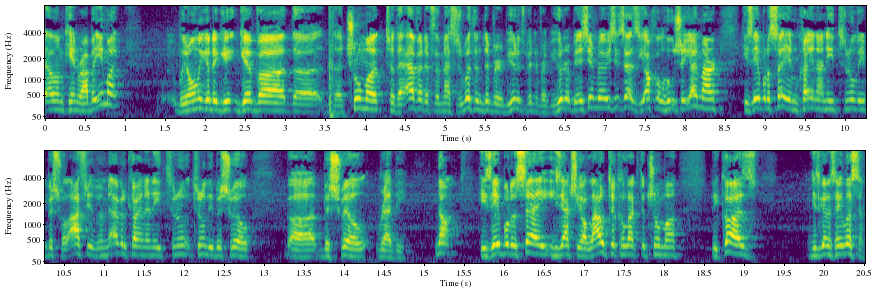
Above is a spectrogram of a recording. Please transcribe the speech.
elam kain rabbi imay. We're only going to give uh, the the truma to the eved if the master is with him. Different Yehuda, it's been different Yehuda. B'yisrael Rabbi says Yachol Hu Sheyamar. He's able to say him kain ani b'shvil eved kain ani b'shvil uh, b'shvil. No, he's able to say he's actually allowed to collect the truma because he's going to say, listen,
